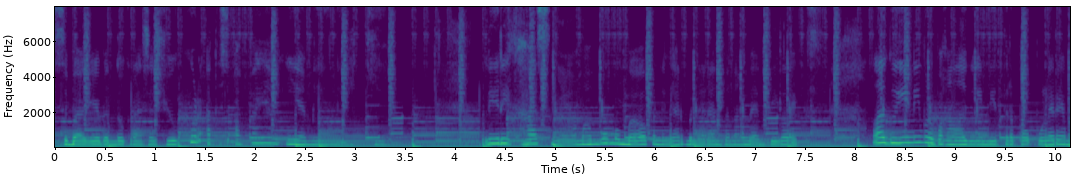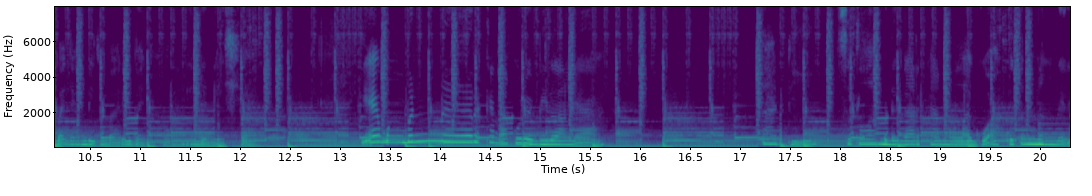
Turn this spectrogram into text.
sebagai bentuk rasa syukur atas apa yang ia miliki. Lirik khasnya mampu membawa pendengar beneran tenang dan rileks. Lagu ini merupakan lagu indie terpopuler yang banyak digemari banyak orang Indonesia. Ya emang bener kan aku udah bilang ya. Tadi setelah mendengarkan lagu Aku Tenang dari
